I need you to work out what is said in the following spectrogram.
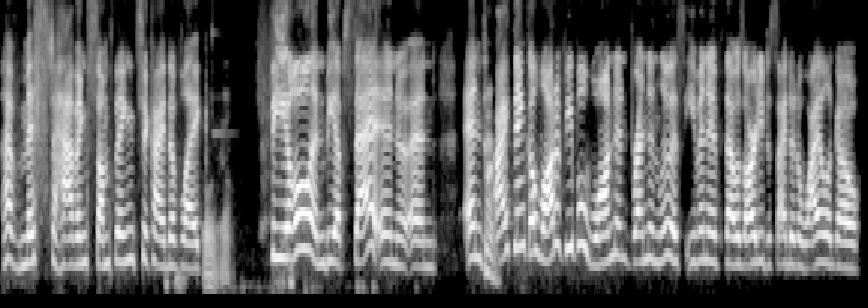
have missed having something to kind of like oh, yeah. feel and be upset and and and huh. I think a lot of people wanted Brendon Lewis, even if that was already decided a while ago.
